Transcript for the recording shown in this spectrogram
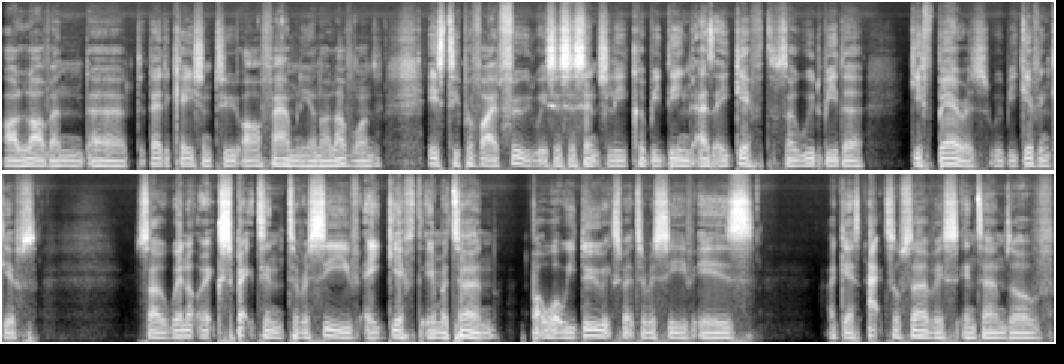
our love and uh, dedication to our family and our loved ones is to provide food, which is essentially could be deemed as a gift. So we'd be the gift bearers. We'd be giving gifts. So we're not expecting to receive a gift in return, but what we do expect to receive is, I guess, acts of service in terms of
